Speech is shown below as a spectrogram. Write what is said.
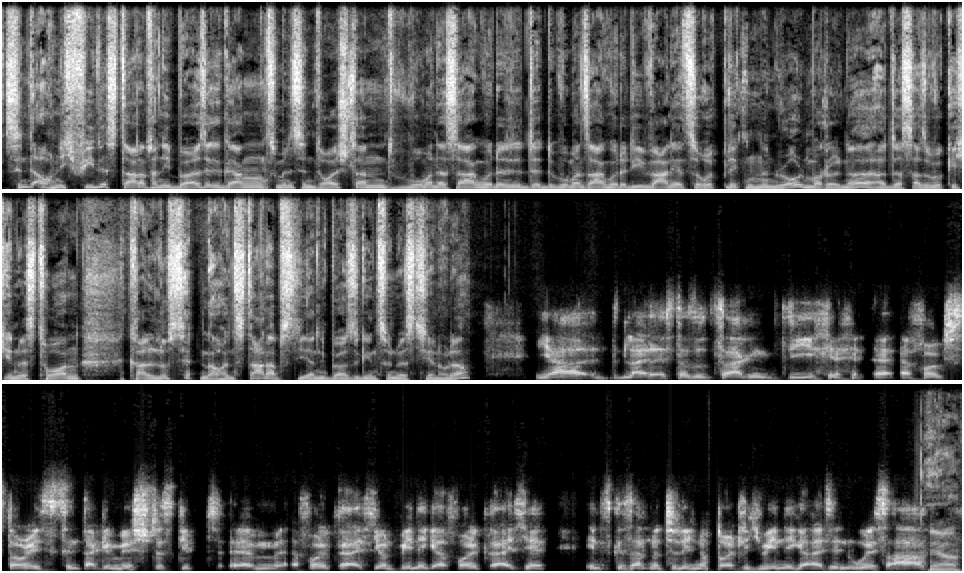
sind auch nicht viele Startups an die Börse gegangen, zumindest in Deutschland, wo man das sagen würde, wo man sagen würde, die waren jetzt zurückblickend ein Role Model, ne? Also, dass also wirklich Investoren gerade Lust hätten, auch in Startups, die an die Börse gehen, zu investieren, oder? Ja, leider ist da sozusagen die Erfolgsstories sind da gemischt. Es gibt ähm, erfolgreiche und weniger erfolgreiche, insgesamt natürlich noch deutlich weniger als in den USA. Ja.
